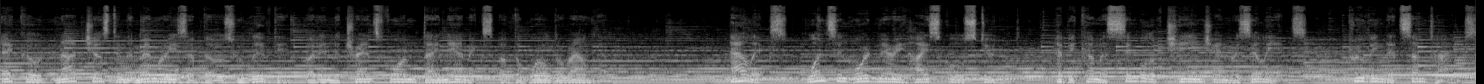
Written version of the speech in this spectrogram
echoed not just in the memories of those who lived it but in the transformed dynamics of the world around them. Alex, once an ordinary high school student, had become a symbol of change and resilience, proving that sometimes,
